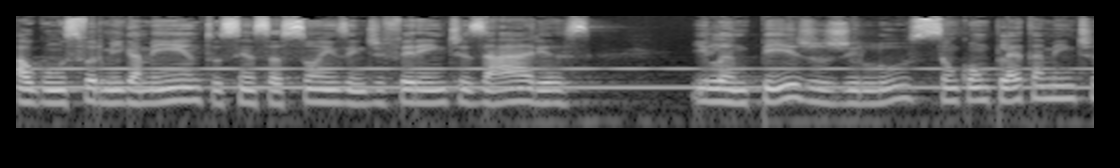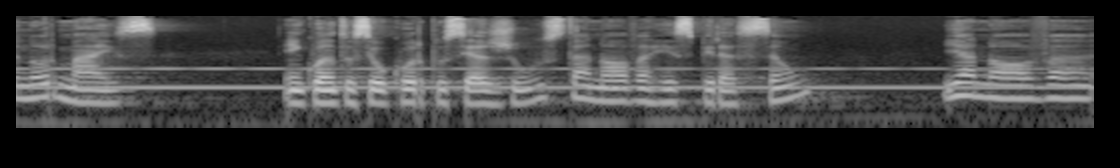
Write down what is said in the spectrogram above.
Alguns formigamentos, sensações em diferentes áreas e lampejos de luz são completamente normais, enquanto seu corpo se ajusta à nova respiração e à nova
